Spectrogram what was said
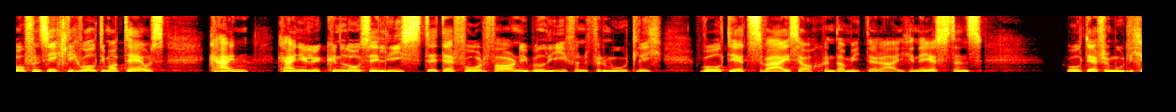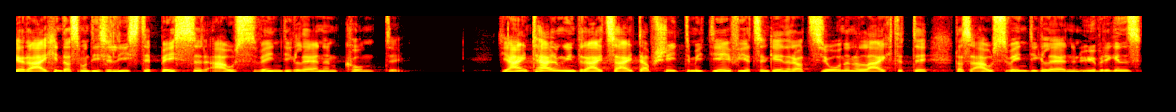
Offensichtlich wollte Matthäus kein, keine lückenlose Liste der Vorfahren überliefern. Vermutlich wollte er zwei Sachen damit erreichen. Erstens, wollte er vermutlich erreichen, dass man diese Liste besser auswendig lernen konnte. Die Einteilung in drei Zeitabschnitte mit je 14 Generationen erleichterte das Auswendiglernen. Übrigens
